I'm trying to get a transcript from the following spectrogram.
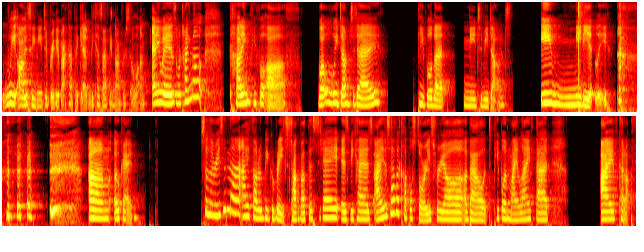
we obviously need to bring it back up again because I've been gone for so long. Anyways, we're talking about cutting people off. What will we dump today? People that need to be dumped immediately. um, okay. So the reason that I thought it would be great to talk about this today is because I just have a couple stories for y'all about people in my life that I've cut off.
